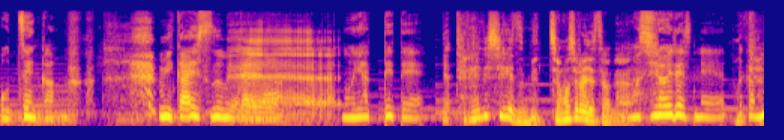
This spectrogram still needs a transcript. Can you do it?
うん。を全巻見返すみたいえなのをやってて、ーいやテレビシリーズめっちゃ面白いですよね面。白いですね。だから漫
